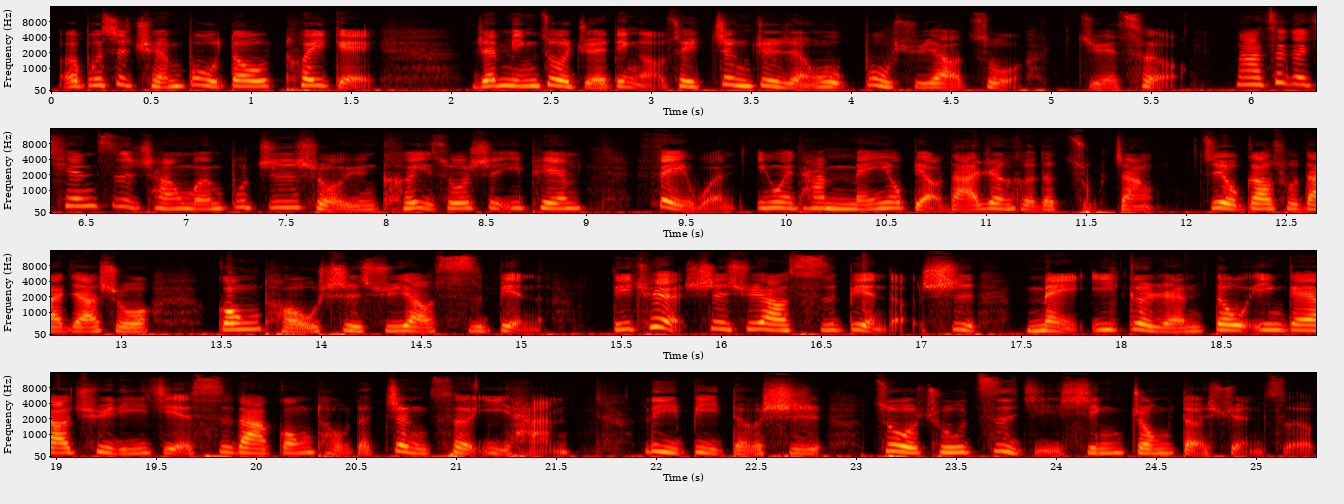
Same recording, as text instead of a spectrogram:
而不是全部都推给人民做决定哦。所以政治人物不需要做决策。那这个千字长文不知所云，可以说是一篇废文，因为他没有表达任何的主张，只有告诉大家说公投是需要思辨的。的确是需要思辨的，是每一个人都应该要去理解四大公投的政策意涵、利弊得失，做出自己心中的选择。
